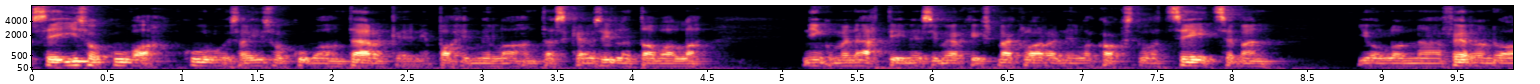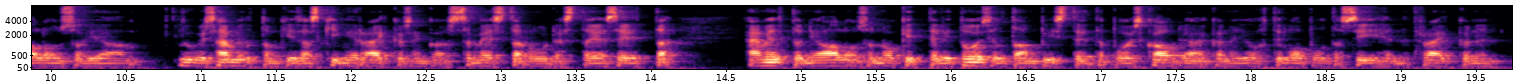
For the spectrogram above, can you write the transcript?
se iso kuva, kuuluisa iso kuva on tärkein ja pahimmillaan tässä käy sillä tavalla, niin kuin me nähtiin esimerkiksi McLarenilla 2007, jolloin nämä Fernando Alonso ja Lewis Hamilton kisas Kimi Räikkösen kanssa mestaruudesta ja se, että Hamilton ja Alonso nokitteli toisiltaan pisteitä pois kauden aikana johti lopulta siihen, että Räikkönen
